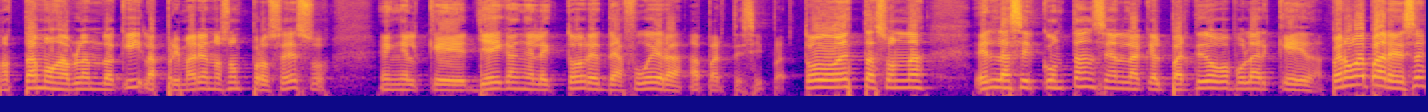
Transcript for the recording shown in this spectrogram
No estamos hablando aquí, las primarias no son procesos en el que llegan electores de afuera a participar. Todo estas son las es la circunstancia en la que el Partido Popular queda. Pero me parece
